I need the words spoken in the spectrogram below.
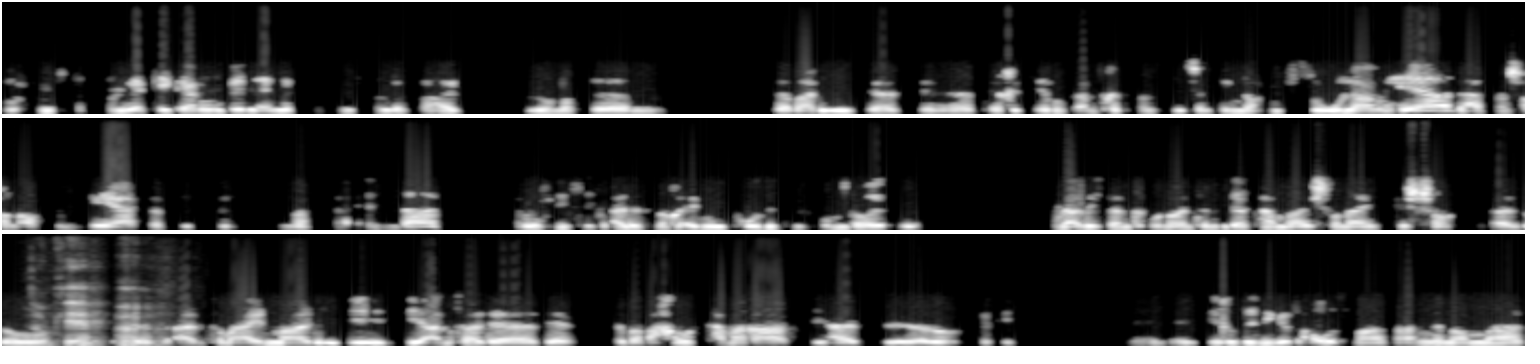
2015 weggegangen bin, Ende 2015, das war halt so noch der, da war die, der, der, der Regierungsantritt von Xi Jinping noch nicht so lang her. Da hat man schon auch gemerkt, dass sich ein bisschen was verändert. Aber es ließ sich alles noch irgendwie positiv umdeuten. Und als ich dann 2019 wiederkam, war ich schon eigentlich geschockt. Also okay. das, zum einen mal die, die, die Anzahl der, der Überwachungskameras, die halt äh, also wirklich ein irrsinniges Ausmaß angenommen hat.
